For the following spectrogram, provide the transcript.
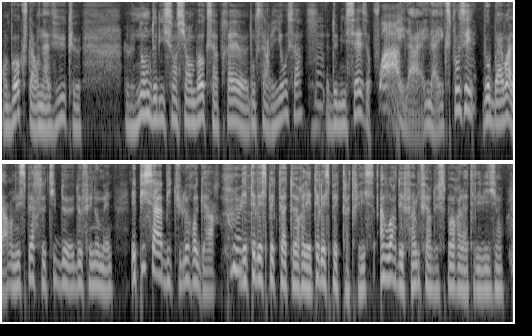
en boxe. Là, on a vu que le nombre de licenciés en boxe après, euh, donc c'est à Rio ça, 2016, mm. il, a, il a explosé. Donc ben voilà, on espère ce type de, phénomène. Et puis ça habitue le regard des téléspectateurs et des téléspectatrices à voir des femmes faire du sport à la télévision. Mm.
